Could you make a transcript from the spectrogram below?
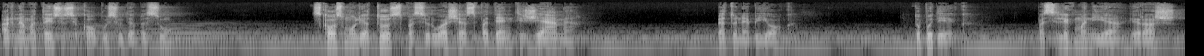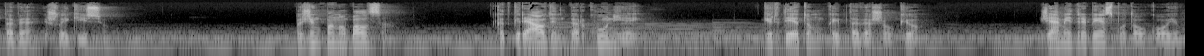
Ar nematai susikaupusių debesų? Skausmų lietus pasiruošęs padengti žemę, bet tu nebijok. Tu būdėk, pasilik manyje ir aš tave išlaikysiu. Pažink mano balsą, kad greudint per kūnijai girdėtum, kaip tave šaukiu. Žemė drebės po tau kojum,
